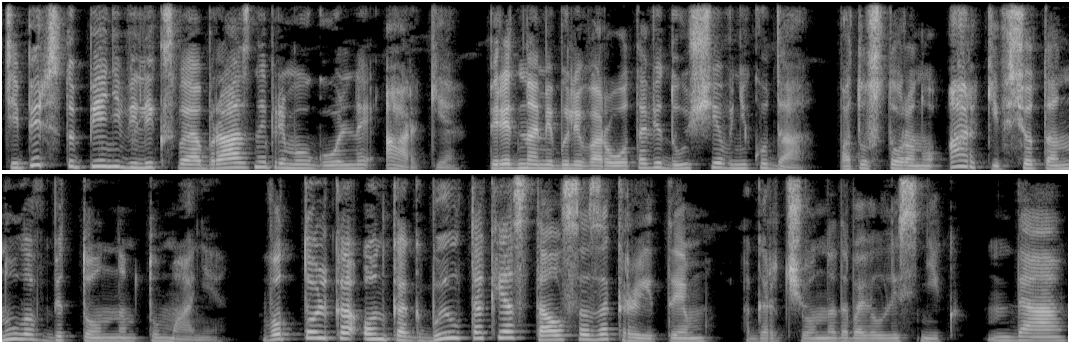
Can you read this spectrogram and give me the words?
Теперь ступени вели к своеобразной прямоугольной арке. Перед нами были ворота, ведущие в никуда. По ту сторону арки все тонуло в бетонном тумане. «Вот только он как был, так и остался закрытым», – огорченно добавил лесник. «Да,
